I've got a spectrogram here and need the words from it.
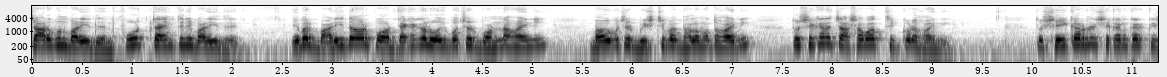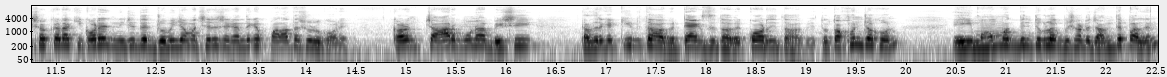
চার গুণ বাড়িয়ে দিলেন ফোর্থ টাইম তিনি বাড়িয়ে দিলেন। এবার বাড়িয়ে দেওয়ার পর দেখা গেল ওই বছর বন্যা হয়নি বা ওই বছর বৃষ্টিপাত ভালো মতো হয়নি, তো সেখানে চাষাবাদ ঠিক করে হয়নি। তো সেই কারণে সেখানকার কৃষকেরা কি করে? নিজেদের জমি জমা ছেড়ে সেখান থেকে পালাতে শুরু করে। কারণ চার গুণা বেশি তাদেরকে কী দিতে হবে? ট্যাক্স দিতে হবে, কর দিতে হবে। তো তখন যখন এই মোহাম্মদ বিন তুগলক বিষয়টা জানতে পারলেন,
